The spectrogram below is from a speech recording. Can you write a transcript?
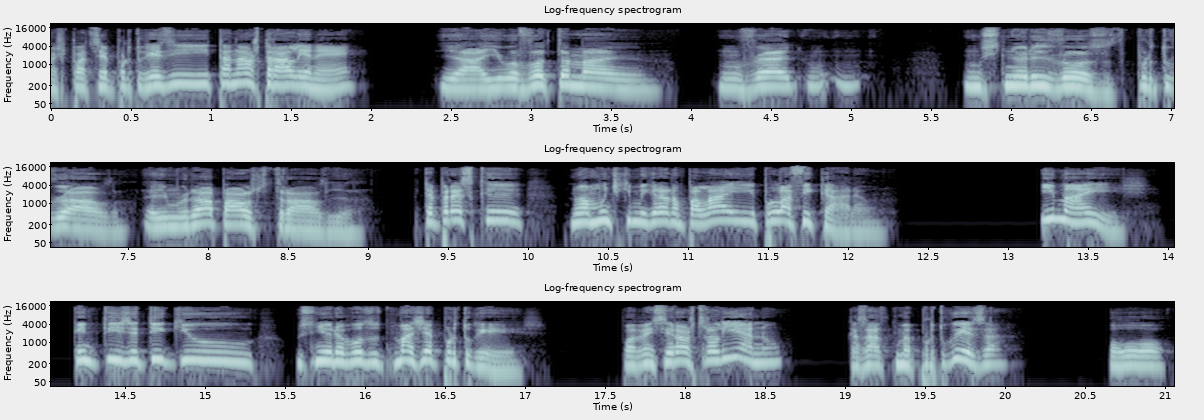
Mas pode ser português e está na Austrália, né? E aí o avô também. Um velho, um, um senhor idoso de Portugal, a ir morar para a Austrália. Até parece que não há muitos que migraram para lá e por lá ficaram. E mais, quem te diz a ti que o, o senhor avô do Tomás é português? Pode bem ser australiano, casado com uma portuguesa. Ou,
